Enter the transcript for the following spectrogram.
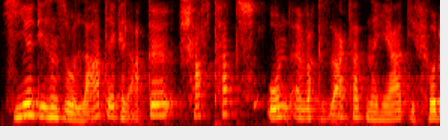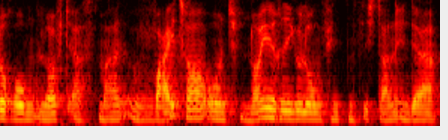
hier diesen Solardeckel abgeschafft hat und einfach gesagt hat, naja, die Förderung läuft erstmal weiter und neue Regelungen finden sich dann in der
